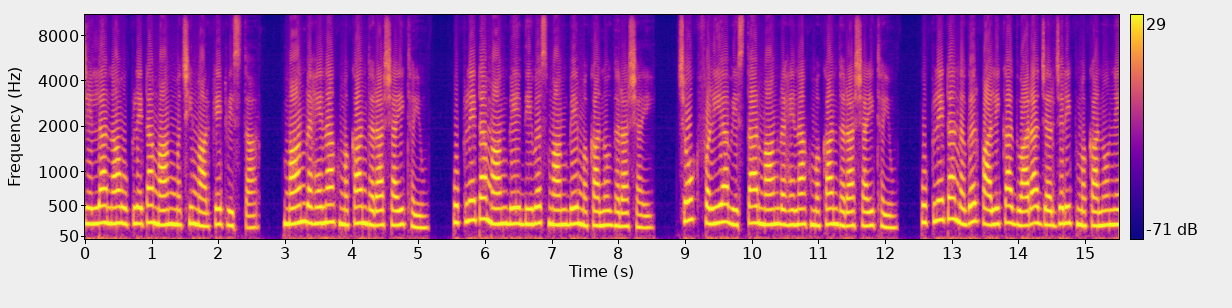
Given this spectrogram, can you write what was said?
જિલ્લાના ઉપલેટા માંગ મચ્છી માર્કેટ વિસ્તાર. માંગ રહેણાંક મકાન ધરાશાયી થયું. ઉપલેટા માંગ બે દિવસ માંગ બે મકાનો ધરાશાયી. ચોક ફળિયા વિસ્તાર માંગ રહેણાંક મકાન ધરાશાયી થયું. ઉપલેટા નગરપાલિકા દ્વારા જર્જરિત મકાનોને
